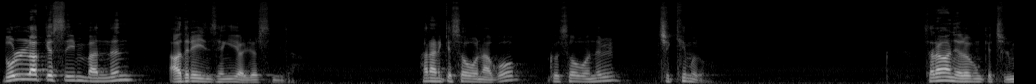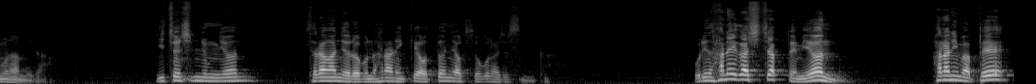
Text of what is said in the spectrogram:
놀랍게 쓰임 받는 아들의 인생이 열렸습니다. 하나님께 서원하고 그 서원을 지킴으로. 사랑하는 여러분께 질문합니다. 2016년 사랑하는 여러분 하나님께 어떤 약속을 하셨습니까? 우리는 한 해가 시작되면 하나님 앞에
